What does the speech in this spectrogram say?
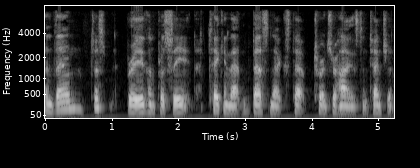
And then just breathe and proceed, taking that best next step towards your highest intention.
